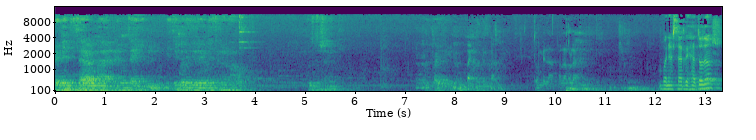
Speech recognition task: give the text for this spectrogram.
repetizar alguna pregunta y estoy convencido de que Buenas tardes a todos.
